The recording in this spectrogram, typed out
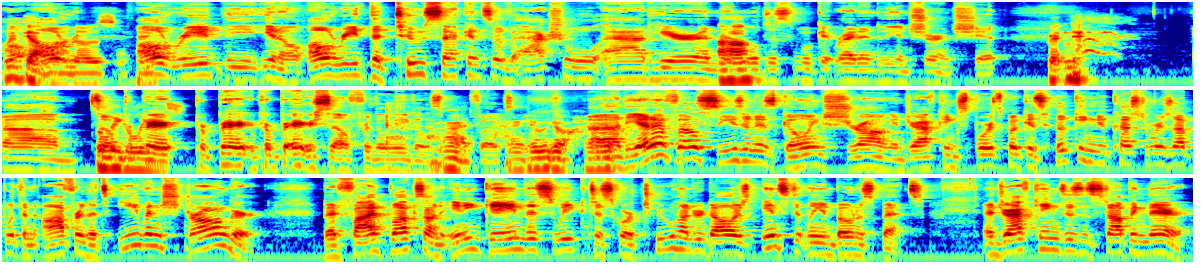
We've I'll- got I'll one of those. I'll read the you know I'll read the two seconds of actual ad here, and then Uh-huh. we'll just we'll get right into the insurance shit. Um, so prepare prepare prepare yourself for the legals, right, folks. all right, here we go. Here we Uh, go. the NFL season is going strong, and DraftKings Sportsbook is hooking new customers up with an offer that's even stronger. Bet five bucks on any game this week to score two hundred dollars instantly in bonus bets. And DraftKings isn't stopping there.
